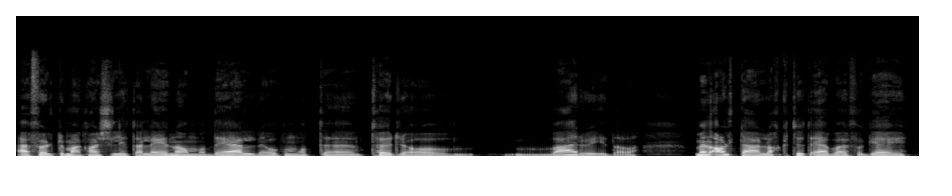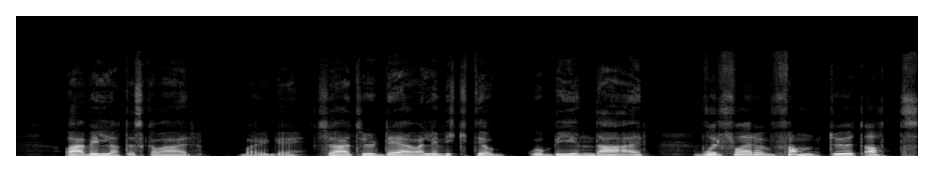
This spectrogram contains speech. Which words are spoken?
Jeg følte meg kanskje litt alene om å dele det, og på en måte tørre å være i det. da. Men alt jeg har lagt ut, er bare for gøy. Og jeg vil at det skal være bare gøy. Så jeg tror det er veldig viktig å, å begynne der. Hvorfor fant du ut at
